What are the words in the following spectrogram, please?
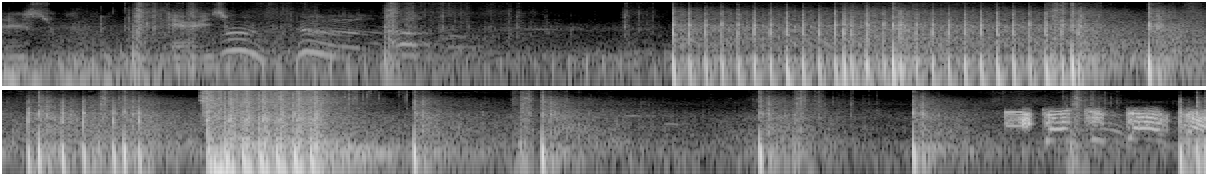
there's, there's. Station Delta.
